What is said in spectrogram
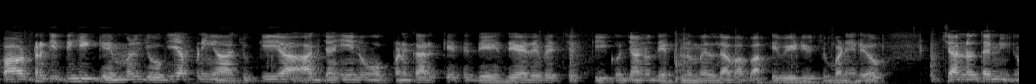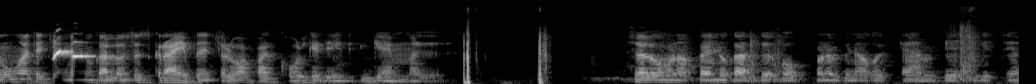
ਆਪਾਂ ਆਰਡਰ ਕੀਤੀ ਸੀ ਗੇਮਲ ਜੋ ਕਿ ਆਪਣੀ ਆ ਚੁੱਕੀ ਆ। ਅੱਜ ਅਸੀਂ ਇਹਨੂੰ ਓਪਨ ਕਰਕੇ ਤੇ ਦੇਖਦੇ ਆ ਇਹਦੇ ਵਿੱਚ ਕੀ ਕੁਝ ਸਾਨੂੰ ਦੇਖਣ ਨੂੰ ਮਿਲਦਾ ਵਾ। ਬਾਕੀ ਵੀਡੀਓ 'ਚ ਬਣੇ ਰਹੋ। ਚੈਨਲ ਤੇ ਨਿਊ ਆ ਤੇ ਚੈਨਲ ਨੂੰ ਕਰ ਲਓ ਸਬਸਕ੍ਰਾਈਬ ਤੇ ਚਲੋ ਆਪਾਂ ਖੋਲ ਕੇ ਦੇਖਦੇ ਗੇਮਲ ਚਲੋ ਹੁਣ ਆਪਾਂ ਇਹਨੂੰ ਕਰਦੇ ਓਪਨ ਬਿਨਾ ਕੋਈ ਟਾਈਮ ਵੇਸਟ ਕੀਤੇ। ਆ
